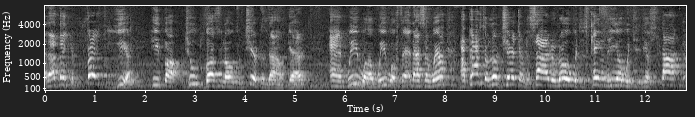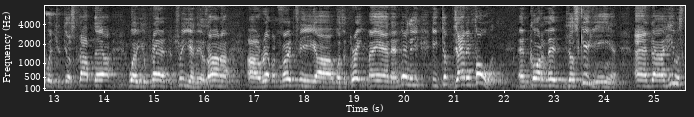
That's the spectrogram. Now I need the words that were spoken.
And I think the first year, he brought two busloads of children down, Gary, and we were, we were fed. And I said, well, I passed a little church on the side of the road, which is Canaan Hill, which you just stopped, which you just stopped there, where you planted the tree in his honor. Uh, Reverend Murphy uh, was a great man, and then he, he took Johnny Ford and coordinated Tuskegee in. And uh, he was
